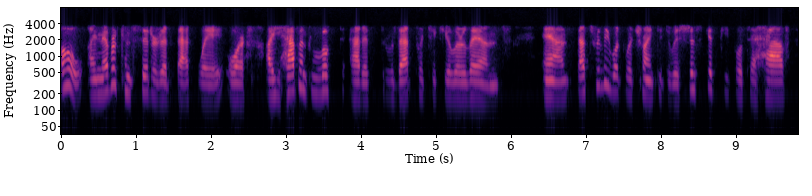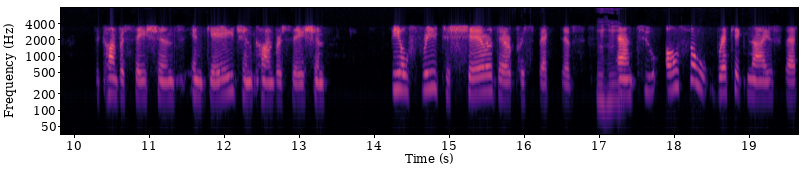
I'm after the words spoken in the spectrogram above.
oh, I never considered it that way, or I haven't looked at it through that particular lens. And that's really what we're trying to do is just get people to have the conversations, engage in conversation, feel free to share their perspectives, mm-hmm. and to also recognize that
